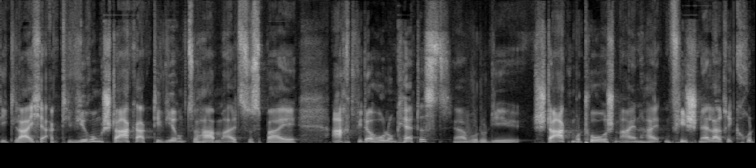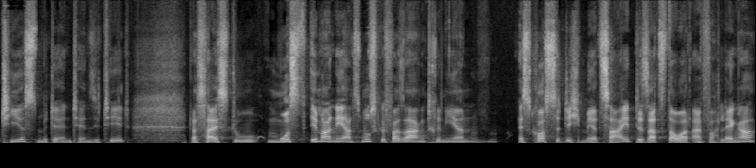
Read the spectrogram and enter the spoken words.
die gleiche Aktivierung, starke Aktivierung zu haben, als du es bei acht Wiederholungen hättest, ja, wo du die stark motorischen Einheiten viel schneller rekrutierst mit der Intensität. Das heißt, du musst immer näher ans Muskelversagen trainieren. Es kostet dich mehr Zeit, der Satz dauert einfach länger.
